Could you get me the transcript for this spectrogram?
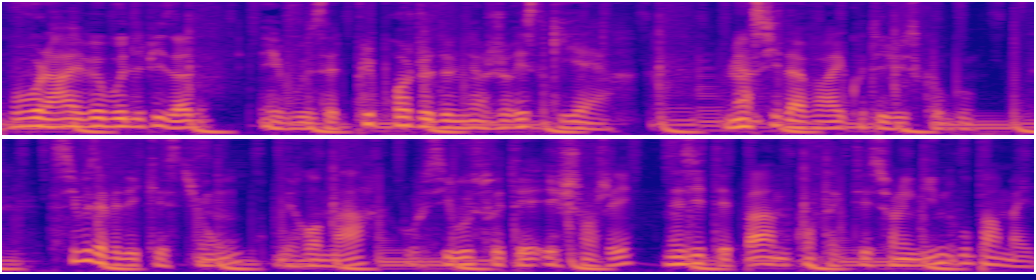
Vous voilà arrivé au bout de l'épisode et vous êtes plus proche de devenir juriste qu'hier. Merci d'avoir écouté jusqu'au bout. Si vous avez des questions, des remarques ou si vous souhaitez échanger, n'hésitez pas à me contacter sur LinkedIn ou par mail.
